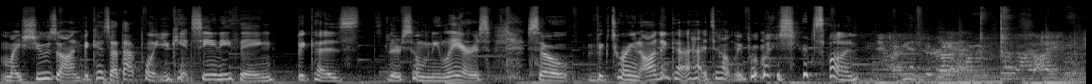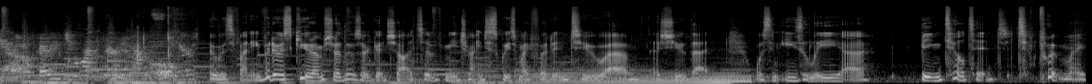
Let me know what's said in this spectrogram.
my shoes on because at that point you can't see anything because there's so many layers. So Victoria and Annika had to help me put my shoes on. It was funny, but it was cute. I'm sure those are good shots of me trying to squeeze my foot into um, a shoe that wasn't easily uh, being tilted to put my.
